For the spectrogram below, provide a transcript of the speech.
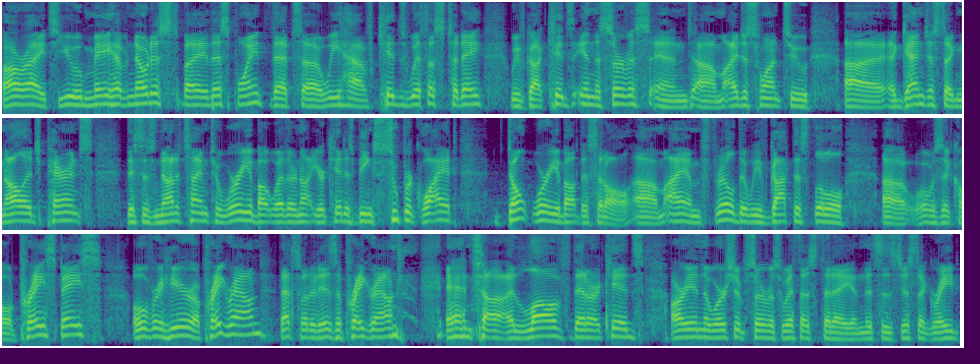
All right, you may have noticed by this point that uh, we have kids with us today. We've got kids in the service, and um, I just want to, uh, again, just acknowledge parents. This is not a time to worry about whether or not your kid is being super quiet don't worry about this at all. Um, I am thrilled that we've got this little, uh, what was it called? Pray space over here, a playground. That's what it is, a playground. and uh, I love that our kids are in the worship service with us today. And this is just a great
